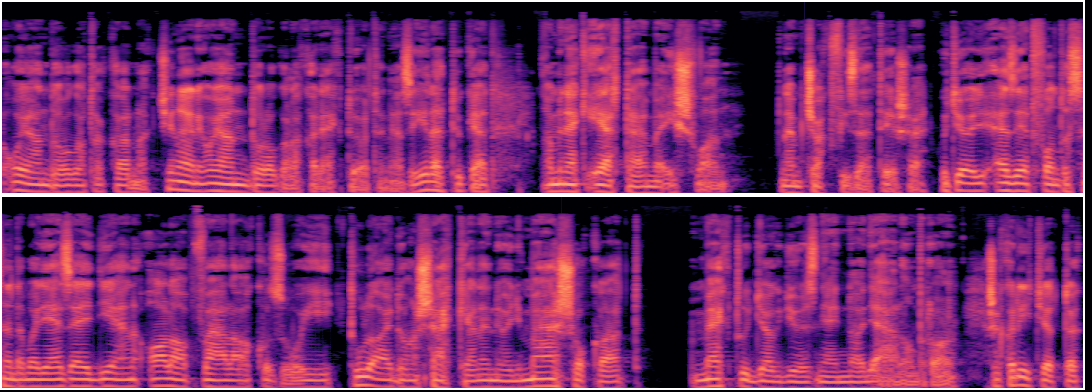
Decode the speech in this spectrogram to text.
Olyan dolgot akarnak csinálni, olyan dologgal akarják tölteni az életüket, aminek értelme is van nem csak fizetése. Úgyhogy ezért fontos szerintem, hogy ez egy ilyen alapvállalkozói tulajdonság kell lenni, hogy másokat meg tudjak győzni egy nagy álomról. És akkor itt jöttök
